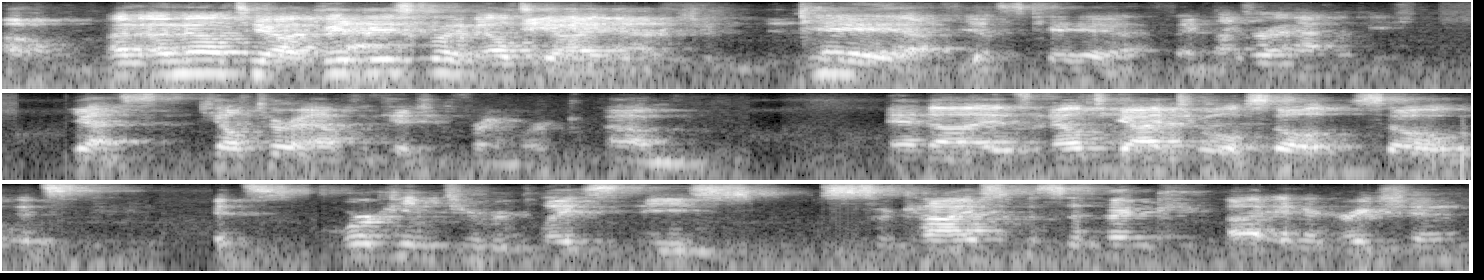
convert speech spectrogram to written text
Oh. an, an LTI, ba- basically an LTI. KAF. KAF, yes, KAF, thank you. Application. Yes, Kaltura application framework. Um, and uh, it's an LTI tool, so so it's it's working to replace the Sakai specific uh, integration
